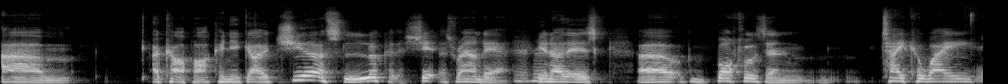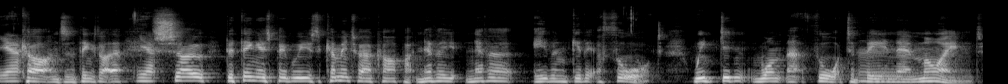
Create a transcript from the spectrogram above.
um, a car park and you go, just look at the shit that's round here. Mm-hmm. You know, there's uh, bottles and takeaway Yeah. cartons and things like that. Yeah. So the thing is, people used to come into our car park, never, never even give it a thought. We didn't want that thought to be in Mm. their mind.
